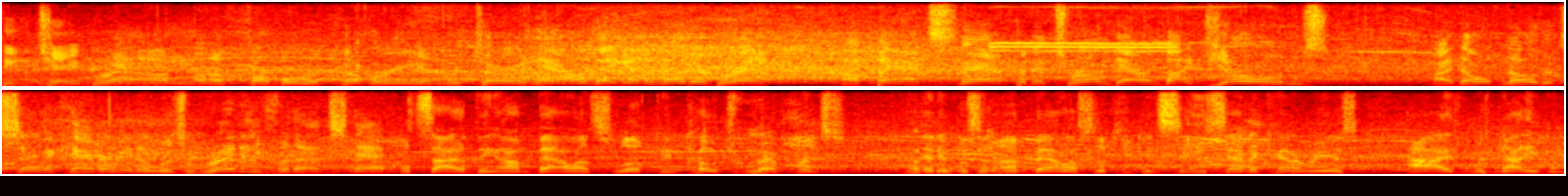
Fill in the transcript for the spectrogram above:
DJ Brown on a fumble recovery and return. Now they get another break. A bad snap, and it's run down by Jones. I don't know that Santacaterina was ready for that snap. Outside of the unbalanced look, and coach referenced that it was an unbalanced look. You can see Santacaterina's eyes was not even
